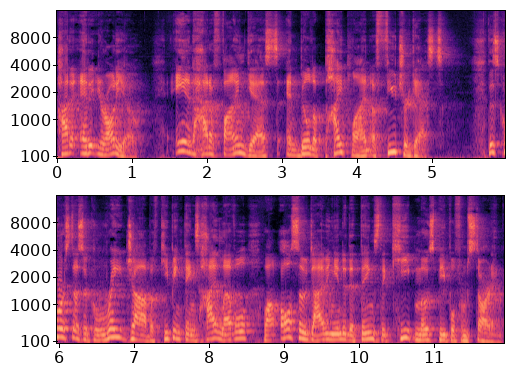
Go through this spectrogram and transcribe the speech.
how to edit your audio, and how to find guests and build a pipeline of future guests. This course does a great job of keeping things high level while also diving into the things that keep most people from starting.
